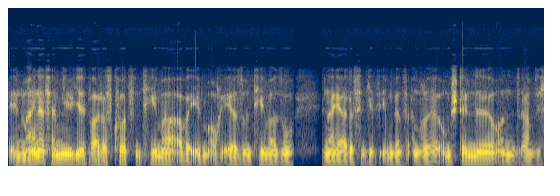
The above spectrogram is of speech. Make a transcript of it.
in meiner Familie war das kurz ein Thema, aber eben auch eher so ein Thema so, naja, das sind jetzt eben ganz andere Umstände und da haben sich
